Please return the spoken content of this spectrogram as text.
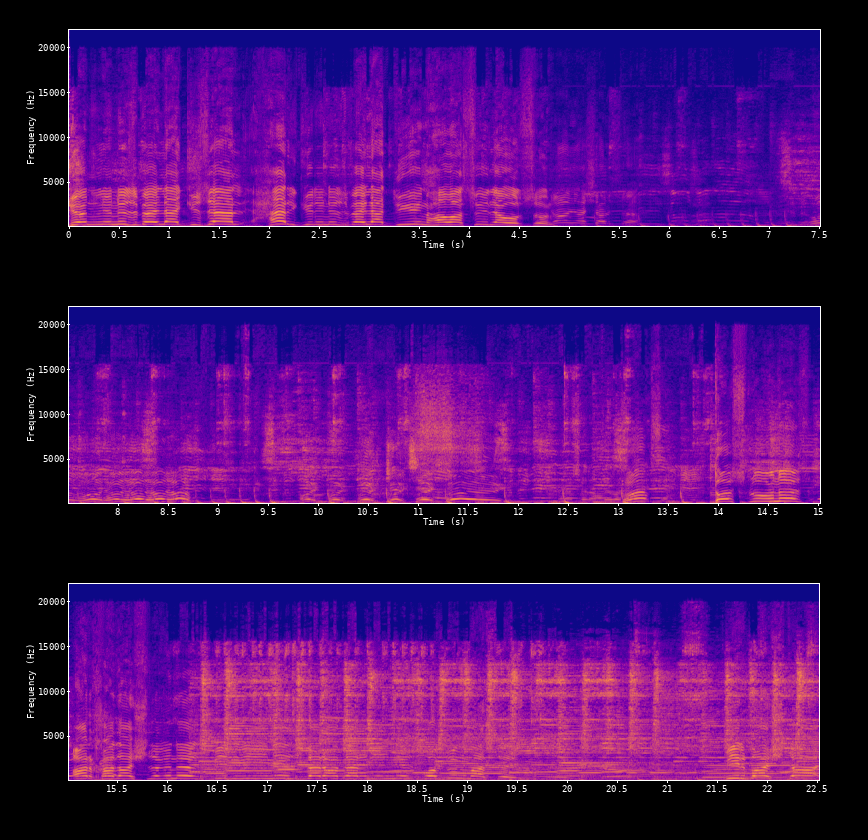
Gönlünüz böyle güzel, her gününüz böyle düğün havasıyla olsun. Hop. Dostluğunuz, arkadaşlığınız, birliğiniz, beraberliğiniz bozulmasın. Bir başta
